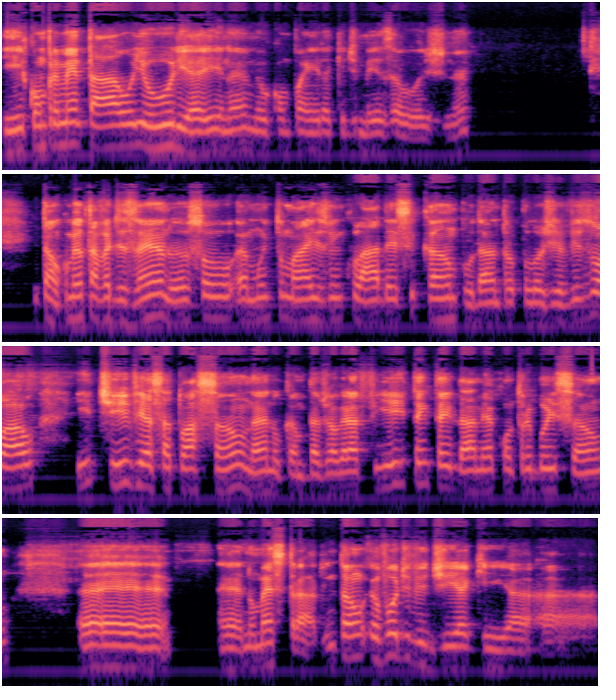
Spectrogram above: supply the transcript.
e cumprimentar o Yuri aí, né, meu companheiro aqui de mesa hoje, né. Então, como eu estava dizendo, eu sou é, muito mais vinculado a esse campo da antropologia visual e tive essa atuação né, no campo da geografia e tentei dar minha contribuição é, é, no mestrado. Então, eu vou dividir aqui a, a,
